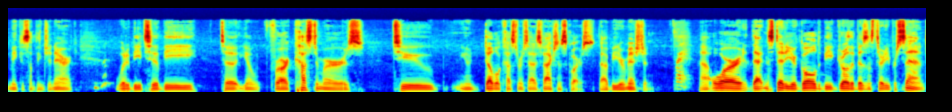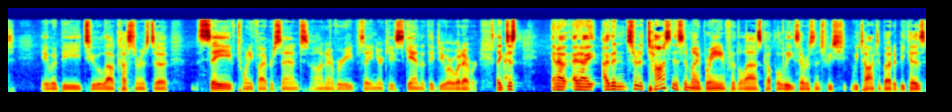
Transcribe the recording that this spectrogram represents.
make it something generic, would it be to be to, you know, for our customers to, you know, double customer satisfaction scores? That would be your mission Right. uh, or that instead of your goal to be grow the business 30%, it would be to allow customers to save 25% on every, say in your case, scan that they do or whatever. Like Right. just, and I, and I, I've been sort of tossing this in my brain for the last couple of weeks, ever since we, we talked about it, because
